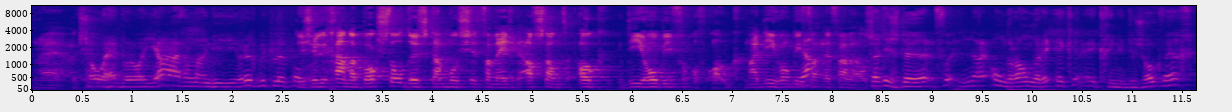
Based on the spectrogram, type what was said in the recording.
Nou ja. Zo hebben we al jarenlang die rugbyclub op. Dus jullie gaan naar Bokstel, dus dan moest je vanwege de afstand ook die hobby, of ook, maar die hobby Ja. van, eh, van wel Dat is de, nou, onder andere, ik, ik ging dus ook weg,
